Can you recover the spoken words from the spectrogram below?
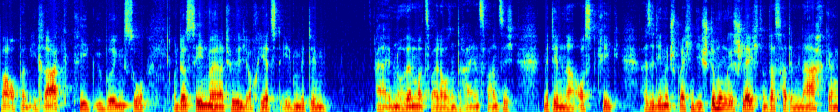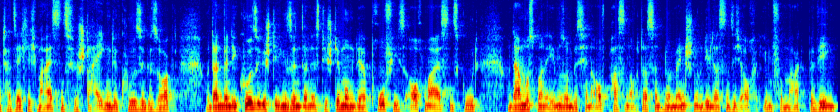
War auch beim Irakkrieg übrigens so. Und das sehen wir natürlich auch jetzt eben mit dem im November 2023 mit dem Nahostkrieg. Also dementsprechend die Stimmung ist schlecht und das hat im Nachgang tatsächlich meistens für steigende Kurse gesorgt. Und dann, wenn die Kurse gestiegen sind, dann ist die Stimmung der Profis auch meistens gut. Und da muss man eben so ein bisschen aufpassen. Auch das sind nur Menschen und die lassen sich auch eben vom Markt bewegen.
